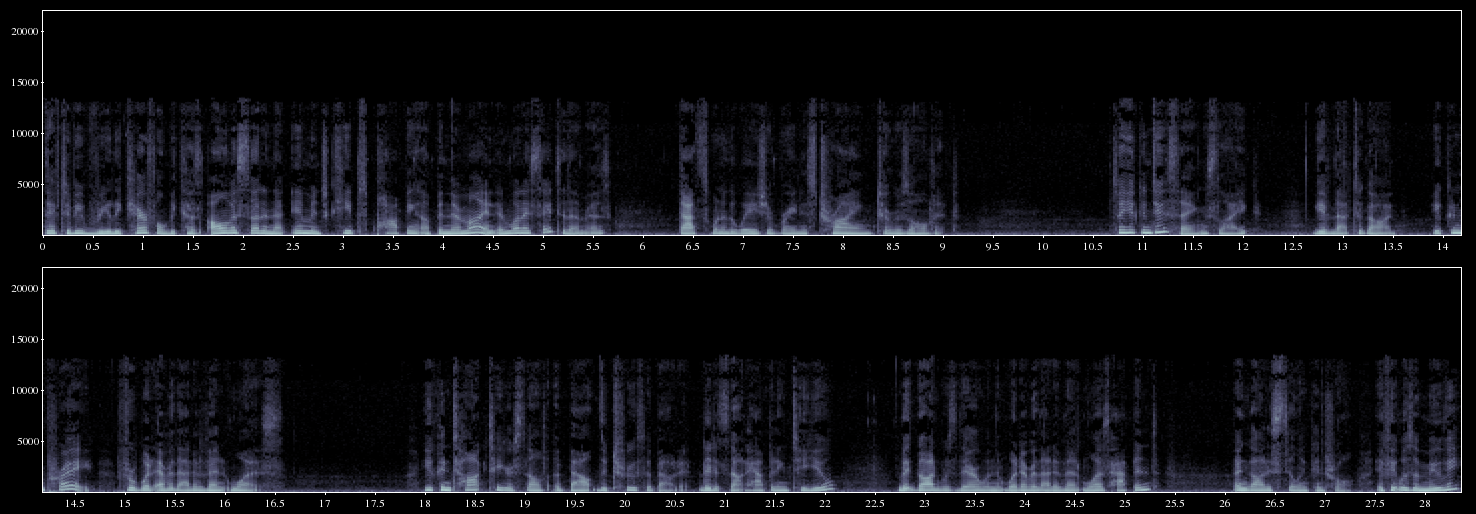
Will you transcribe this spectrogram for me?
They have to be really careful because all of a sudden that image keeps popping up in their mind. And what I say to them is, that's one of the ways your brain is trying to resolve it. So you can do things like give that to God. You can pray for whatever that event was. You can talk to yourself about the truth about it, that it's not happening to you, that God was there when whatever that event was happened, and God is still in control. If it was a movie,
